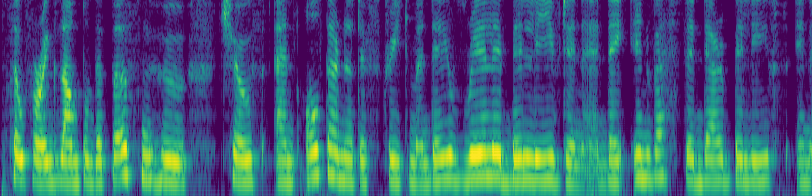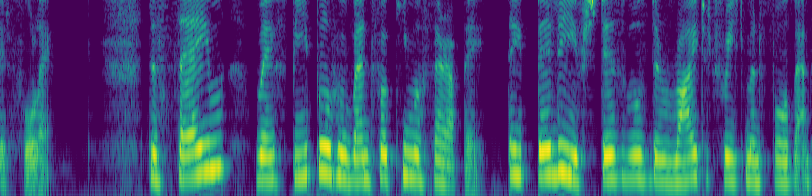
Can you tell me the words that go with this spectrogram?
So for example the person who chose an alternative treatment they really believed in it. They invested their beliefs in it fully. The same with people who went for chemotherapy they believed this was the right treatment for them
